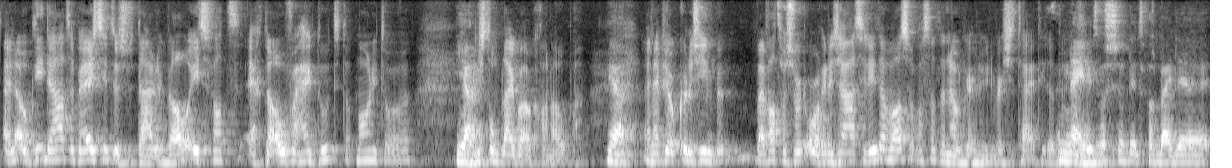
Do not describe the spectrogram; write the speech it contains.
en ook die database zit dus duidelijk wel iets wat echt de overheid doet, dat monitoren. ja, Die stond blijkbaar ook gewoon open. ja. En heb je ook kunnen zien bij- wat voor soort organisatie dit dan was? Of was dat dan ook weer een universiteit die dat? Nee, dit was, eh, dit was bij, de,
